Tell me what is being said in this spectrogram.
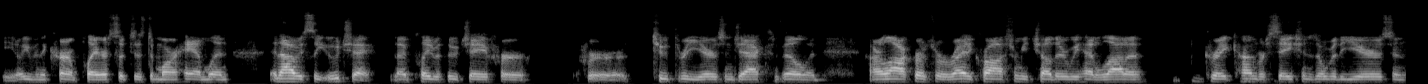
you know even the current players such as Damar Hamlin and obviously Uche. And I played with Uche for for two three years in Jacksonville, and our lockers were right across from each other. We had a lot of great conversations over the years, and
